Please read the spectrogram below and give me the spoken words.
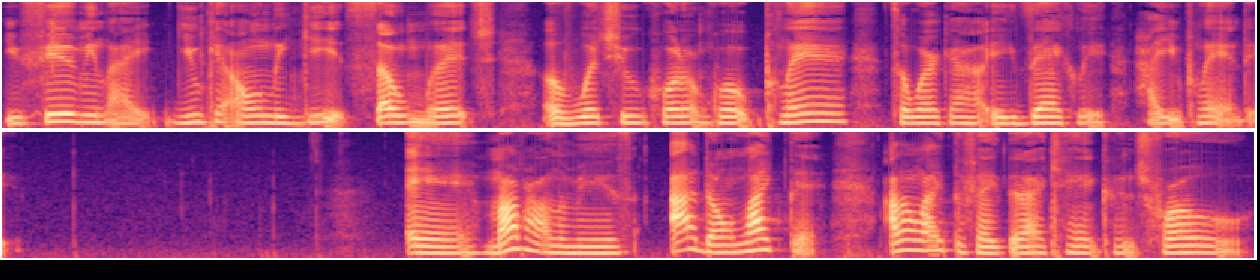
You feel me? Like you can only get so much of what you quote unquote plan to work out exactly how you planned it. And my problem is I don't like that. I don't like the fact that I can't control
